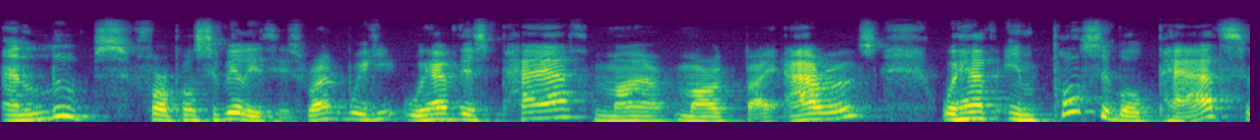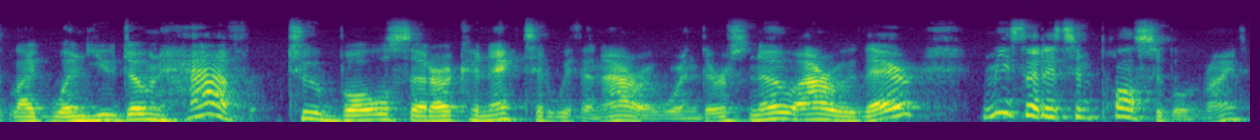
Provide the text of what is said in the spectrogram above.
and loops for possibilities, right? We, we have this path mar marked by arrows. We have impossible paths, like when you don't have two balls that are connected with an arrow. When there's no arrow there, it means that it's impossible, right?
